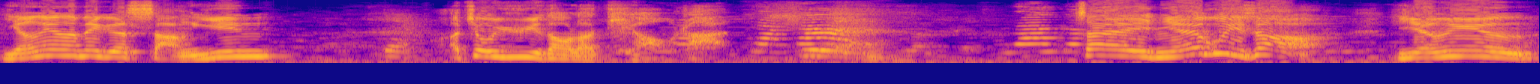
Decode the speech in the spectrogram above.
莹莹的那个嗓音对啊就遇到了挑战。在年会上，莹莹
